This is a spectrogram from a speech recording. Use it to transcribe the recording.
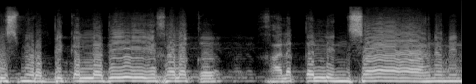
ബിസ്മി ഖലഖൽ ഇൻസാന മിൻ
